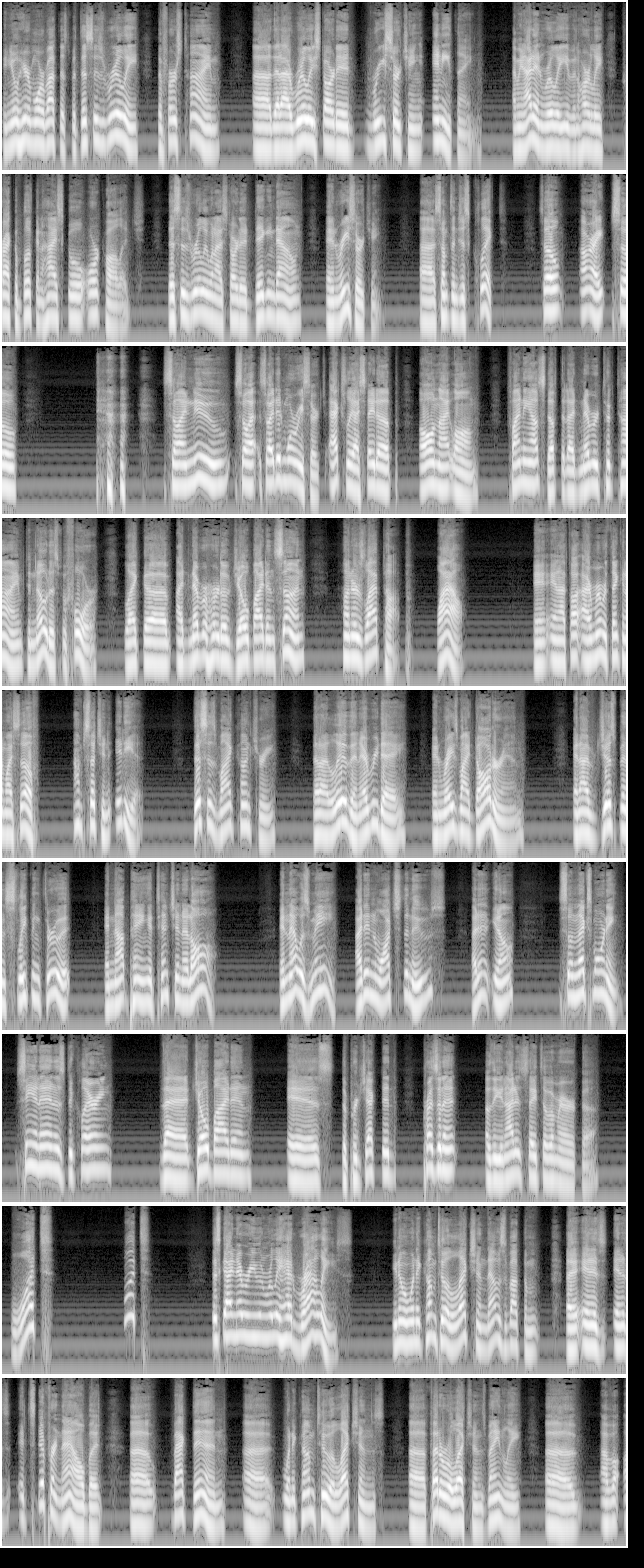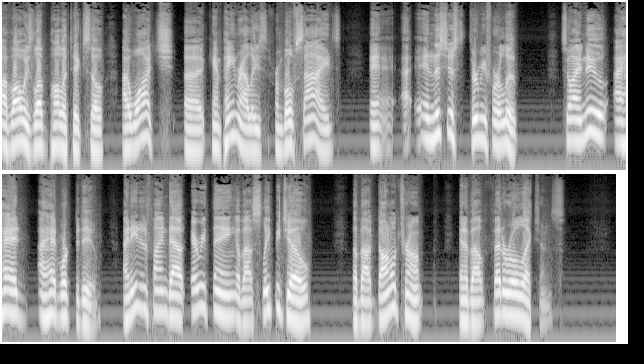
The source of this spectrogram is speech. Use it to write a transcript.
and you'll hear more about this, but this is really the first time uh, that I really started researching anything. I mean, I didn't really even hardly crack a book in high school or college. This is really when I started digging down and researching. Uh, something just clicked. So, all right, so so I knew. So I so I did more research. Actually, I stayed up all night long, finding out stuff that I'd never took time to notice before. Like uh, I'd never heard of Joe Biden's son, Hunter's laptop. Wow. And, and I thought I remember thinking to myself, I'm such an idiot. This is my country that I live in every day and raise my daughter in, and I've just been sleeping through it and not paying attention at all. And that was me. I didn't watch the news. I didn't, you know, so next morning, CNN is declaring that Joe Biden is the projected president of the United States of America. What? What? This guy never even really had rallies. You know, when it come to election, that was about the, uh, and it's and it's it's different now, but uh, back then uh, when it come to elections, uh, federal elections mainly, uh, I've I've always loved politics, so I watch uh, campaign rallies from both sides, and and this just threw me for a loop. So I knew I had I had work to do. I needed to find out everything about Sleepy Joe, about Donald Trump, and about federal elections,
